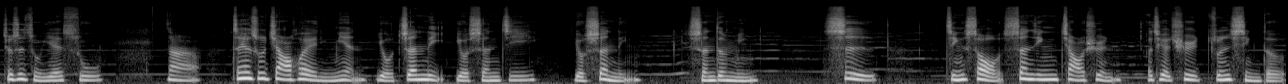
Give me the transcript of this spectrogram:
就是主耶稣。那真耶稣教会里面有真理，有神迹，有圣灵，神的名是谨守圣经教训，而且去遵行的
